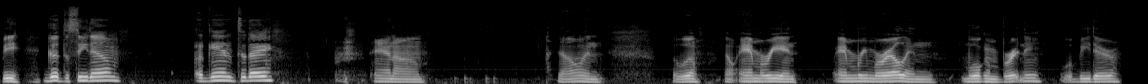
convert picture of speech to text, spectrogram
be good to see them again today. And um, you know, and we'll you know, Anne Marie and Anne Marie Murrell and Morgan Brittany will be there,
